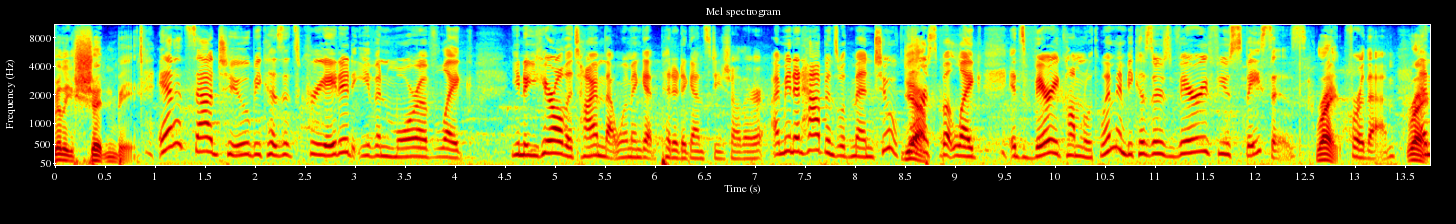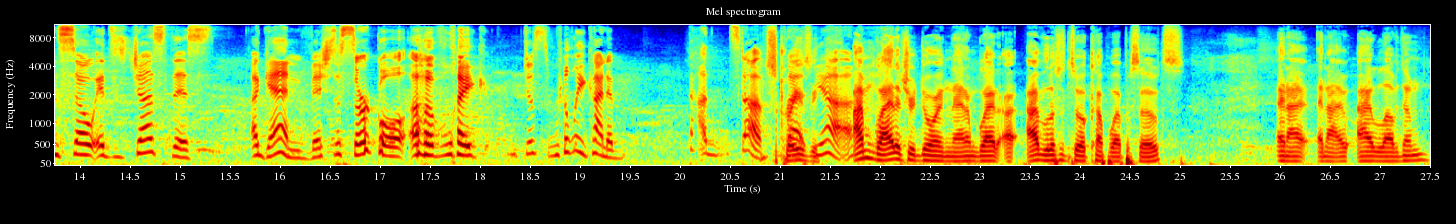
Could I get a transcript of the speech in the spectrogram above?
really shouldn't be. And it's sad too because it's created even more of like, you know, you hear all the time that women get pitted against each other. I mean, it happens with men too, of Yeah. course, but like it's very common with women because there's very few spaces Right. for them. Right. And so it's just this again, vicious circle of like just really kind of bad stuff. It's But, crazy. yeah. I'm glad that you're doing that. I'm glad I, I've listened to a couple episodes, and I and I I love them.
